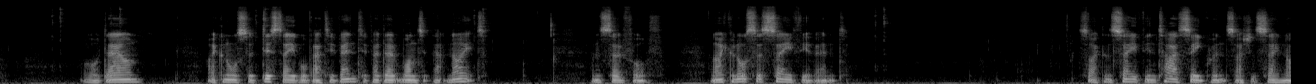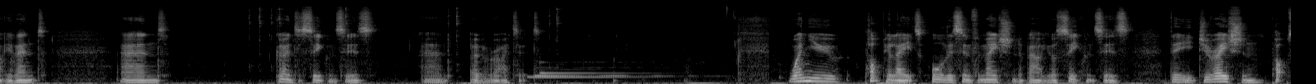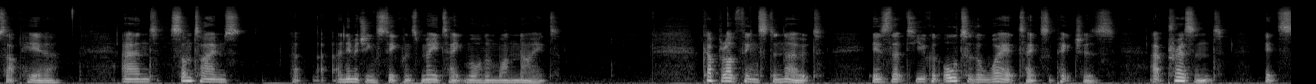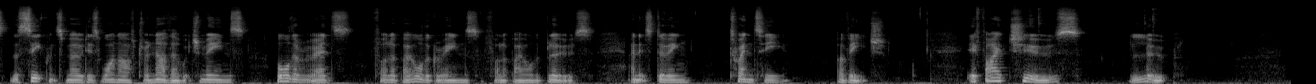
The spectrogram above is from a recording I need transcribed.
or down. I can also disable that event if I don't want it that night, and so forth. And I can also save the event. So I can save the entire sequence, I should say not event, and go into sequences and overwrite it. When you populate all this information about your sequences, the duration pops up here, and sometimes uh, an imaging sequence may take more than one night. A couple other things to note is that you can alter the way it takes the pictures. At present, it's the sequence mode is one after another, which means all the reds followed by all the greens followed by all the blues, and it's doing 20 of each. If I choose loop,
